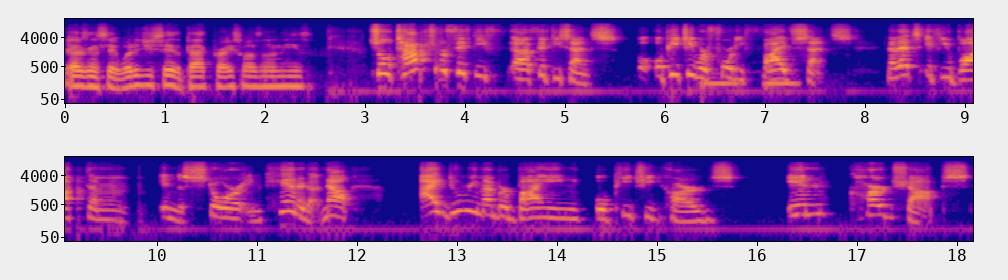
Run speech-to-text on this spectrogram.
Yeah, I was going to say, what did you say the pack price was on these? So Topps were 50, uh, 50 cents. O-Pee-Chee were 45 cents. Now that's if you bought them in the store in Canada. Now, I do remember buying O-Pee-Chee cards in card shops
